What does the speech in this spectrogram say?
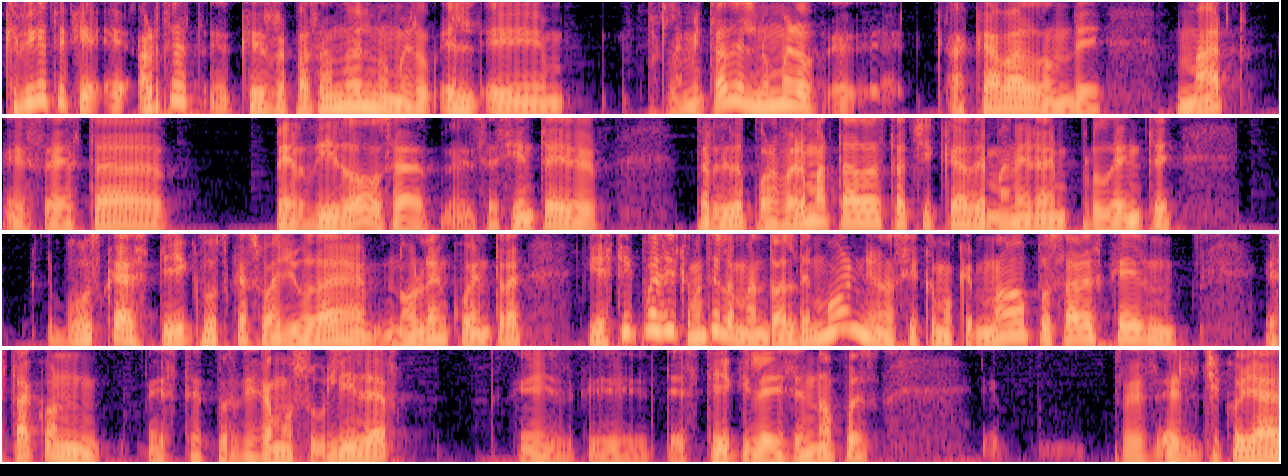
Que fíjate que eh, ahorita que repasando el número, el, eh, pues la mitad del número eh, acaba donde Matt está perdido, o sea, se siente perdido por haber matado a esta chica de manera imprudente. Busca a Stick, busca su ayuda, no la encuentra. Y Stick básicamente lo mandó al demonio, así como que, no, pues sabes que está con, este, pues digamos, su líder de Stick y le dice, no, pues, pues el chico ya,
